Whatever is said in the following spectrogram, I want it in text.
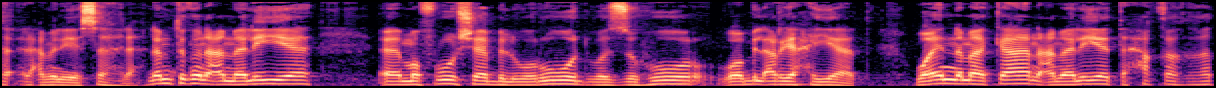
عملية سهلة لم تكن عملية مفروشة بالورود والزهور وبالأريحيات وإنما كان عملية تحققت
